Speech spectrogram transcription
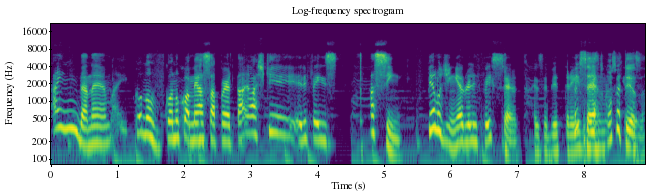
Ainda, né? Mas quando, quando começa a apertar, eu acho que ele fez assim. Pelo dinheiro ele fez certo. Receber três. Fez certo, com certeza.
